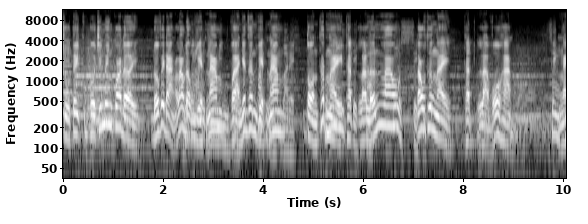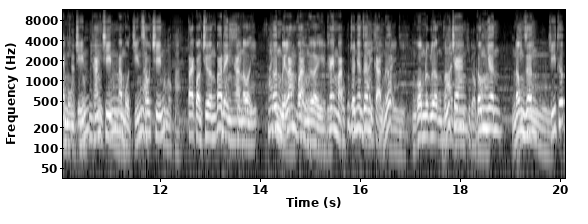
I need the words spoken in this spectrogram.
Chủ tịch Hồ Chí Minh qua đời đối với Đảng Lao động Việt Nam và nhân dân Việt Nam, tổn thất này thật là lớn lao, đau thương này thật là vô hạn. Ngày 9 tháng 9 năm 1969, tại quảng trường Ba Đình, Hà Nội, hơn 15 vạn người thay mặt cho nhân dân cả nước, gồm lực lượng vũ trang, công nhân, nông dân, trí thức,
